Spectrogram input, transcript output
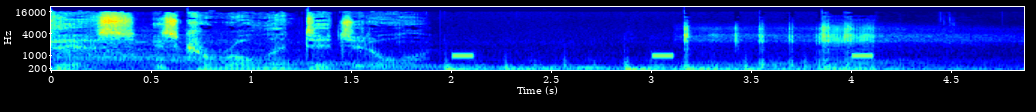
This is Carolla Digital.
